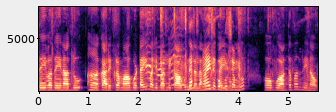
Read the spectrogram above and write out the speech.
ದೈವದ ಏನಾದರೂ ಕಾರ್ಯಕ್ರಮ ಆಗುವ ಟೈಮಲ್ಲಿ ಬರ್ಲಿಕ್ಕೆ ಆಗುದಿಲ್ಲ ಹೋಗುವ ಅಂತ ಬಂದ್ವಿ ನಾವು.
